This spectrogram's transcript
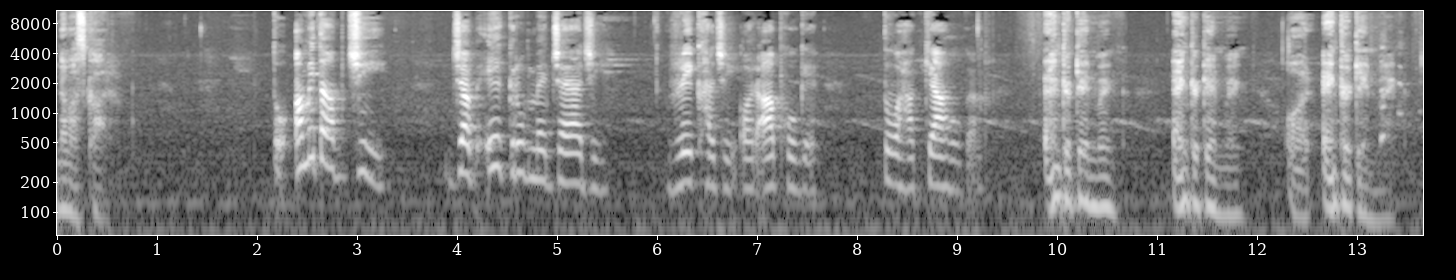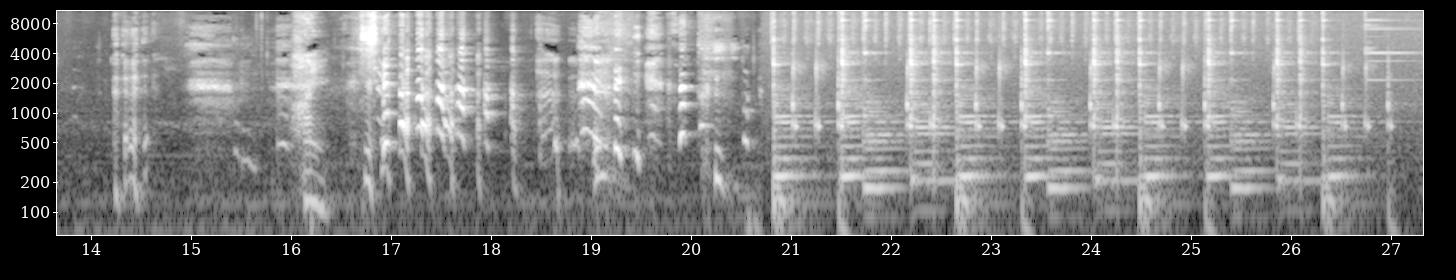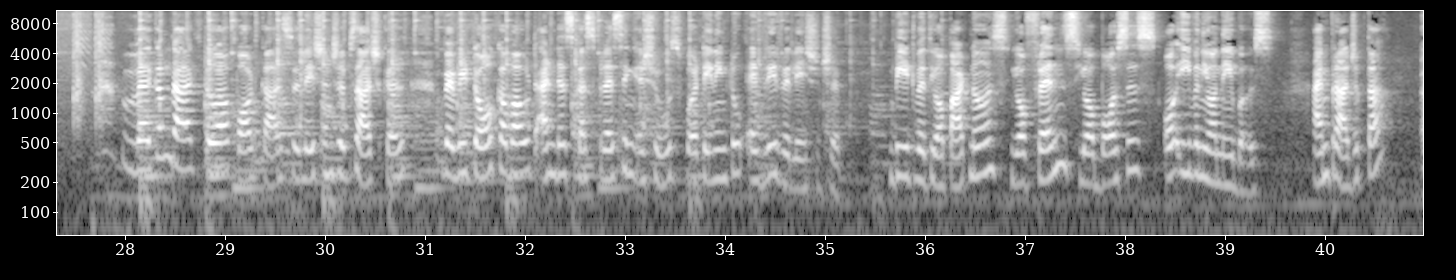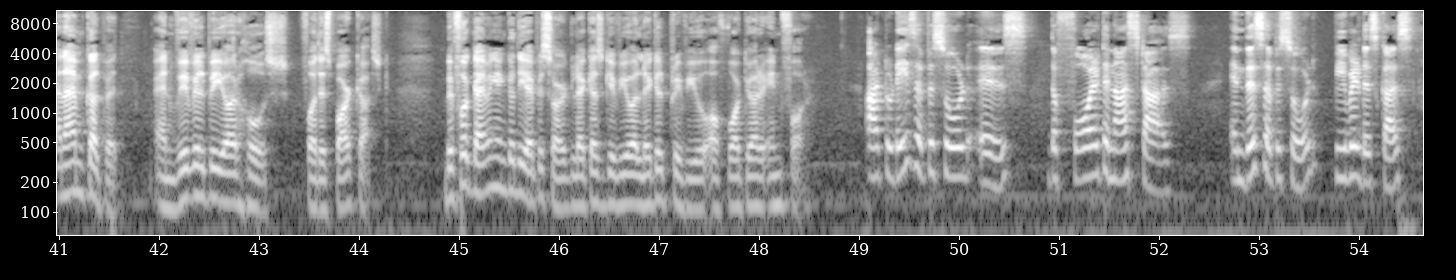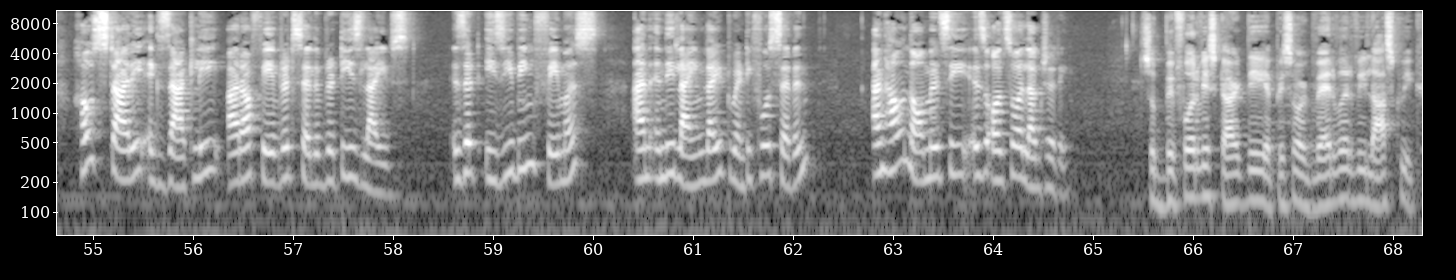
नमस्कार। तो अमिताभ जी जब एक रूप में जया जी रेखा जी और आप हो गए तो वहाँ क्या होगा? एंटरटेनमेंट एंटरटेनमेंट और entertainment hi. Welcome back to our podcast, Relationships Aajkal, where we talk about and discuss pressing issues pertaining to every relationship, be it with your partners, your friends, your bosses, or even your neighbors. I'm Prajakta. And I'm Kalpit, and we will be your hosts for this podcast. Before diving into the episode, let us give you a little preview of what you are in for. Our today's episode is The Fault in Our Stars. In this episode, we will discuss how starry exactly are our favorite celebrities' lives. Is it easy being famous and in the limelight 24 7? And how normalcy is also a luxury. So, before we start the episode, where were we last week?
